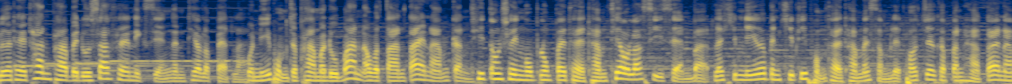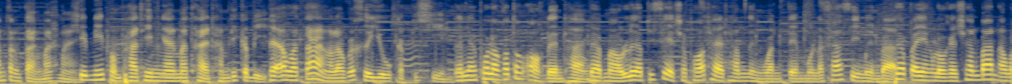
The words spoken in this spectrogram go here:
เรือไททันพาไปดูซากไททานิกเสียเงินเที่ยวละ 8 ล้าน วันนี้ผมจะพามาดูบ้านอวตารใต้น้ำกัน ที่ต้องใช้งบลงไปถ่ายทำเที่ยวละ 4 0 0 0 0 0บาท และคลิปนี้ก็เป็นคลิปที่ผมถ่ายทำไม่สำเร็จ เพราะเจอกับปัญหาใต้น้ำต่างๆ มากมาย คลิปนี้ผมพาทีมงานมาถ่ายทำที่กระบี่ และอวตารของเราก็คือยูกับพี่ขีมและแล้วพวกเราก็ต้องออกเดินทาง แบบเหมาเรือพิเศษเฉพาะถ่ายทำหนึ่งวันเต็มมูลค่า 40,000 บาท เพื่อไปยังโลเคชั่นบ้านอว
